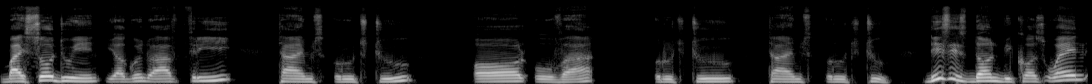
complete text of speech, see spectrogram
By so doing, you are going to have 3 times root 2 all over root 2 times root 2. This is done because when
